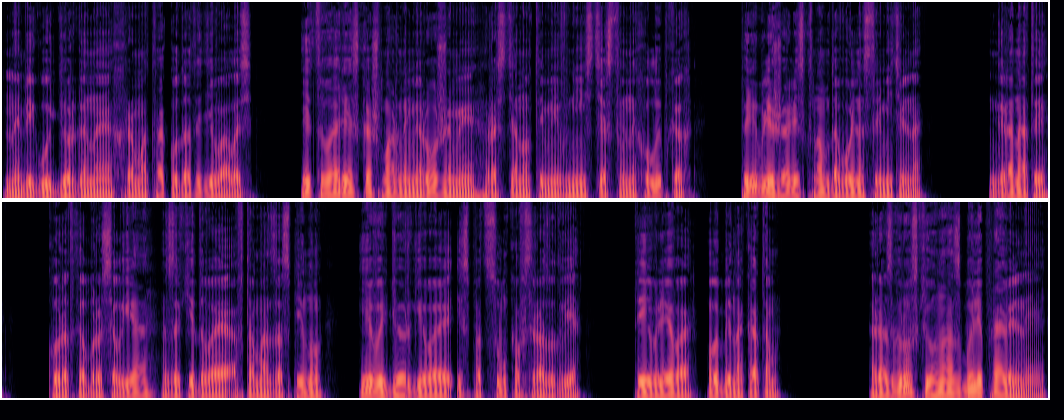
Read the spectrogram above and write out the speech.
На бегу дерганая хромота куда-то девалась, и твари с кошмарными рожами, растянутыми в неестественных улыбках, приближались к нам довольно стремительно. «Гранаты!» — коротко бросил я, закидывая автомат за спину и выдергивая из-под сумков сразу две. «Ты влево, обе накатом». Разгрузки у нас были правильные.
